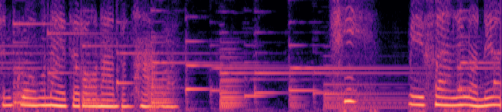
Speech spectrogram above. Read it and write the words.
ฉันกลัวว่านายจะรอนานต่างหากล่ะ ชิ มีแฟนแล้วเหรอเนี่ย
